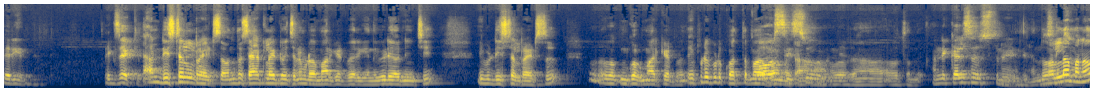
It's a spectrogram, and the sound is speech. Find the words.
పెరిగింది. ఎగ్జాక్ట్లీ అండ్ డిజిటల్ రైట్స్ అంత శాటిలైట్ వచ్చినప్పుడు మార్కెట్ పెరిగింది. వీడియో నుంచి ఇప్పుడు డిజిటల్ రైట్స్. ఇంకొక మార్కెట్ ఉంది ఇప్పుడు ఇప్పుడు కొత్త అవుతుంది. అన్ని కలిసి వస్తున్నాయండి అందువల్ల మనం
